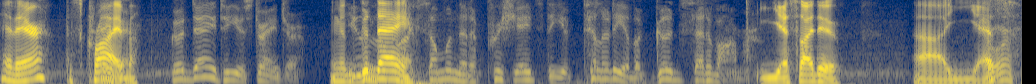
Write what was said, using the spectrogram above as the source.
Hey there, the scribe. Good day to you, stranger. Good- You good look day. like someone that appreciates the utility of a good set of armor. Yes, I do. Uh, yes. Sure.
